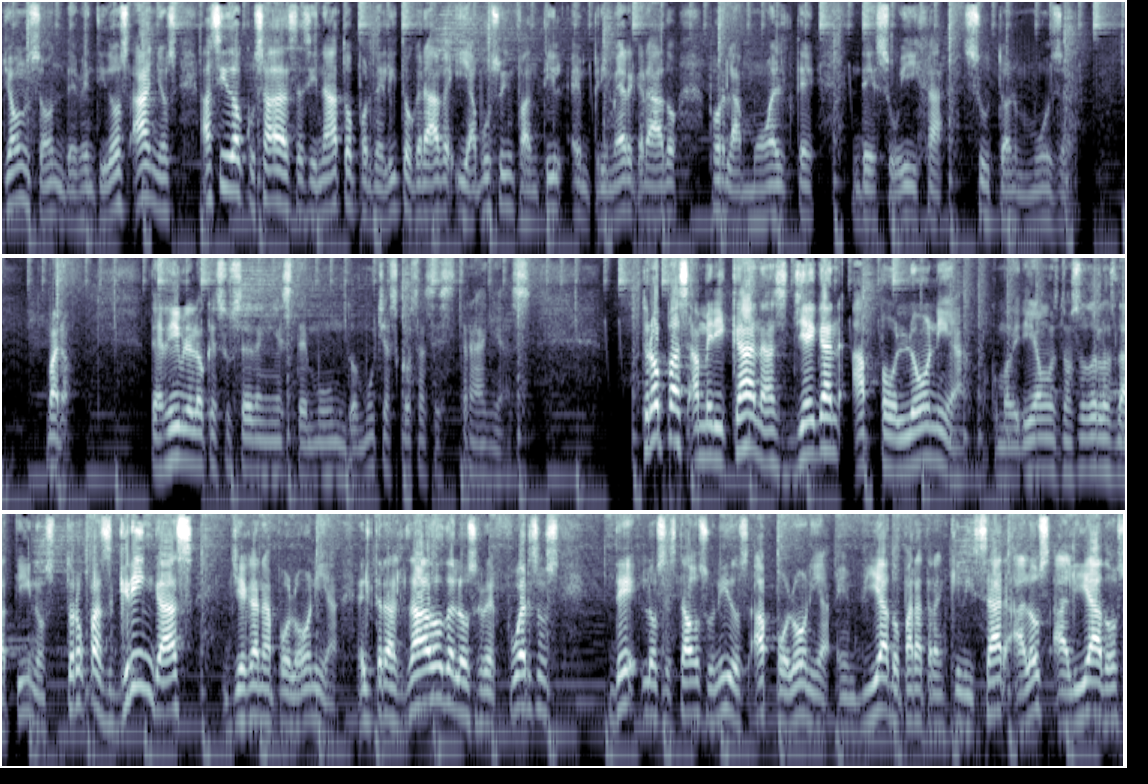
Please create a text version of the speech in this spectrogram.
Johnson, de 22 años, ha sido acusada de asesinato por delito grave y abuso infantil en primer grado por la muerte de su hija Sutton Muser. Bueno, terrible lo que sucede en este mundo, muchas cosas extrañas. Tropas americanas llegan a Polonia, como diríamos nosotros los latinos. Tropas gringas llegan a Polonia. El traslado de los refuerzos de los Estados Unidos a Polonia, enviado para tranquilizar a los aliados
